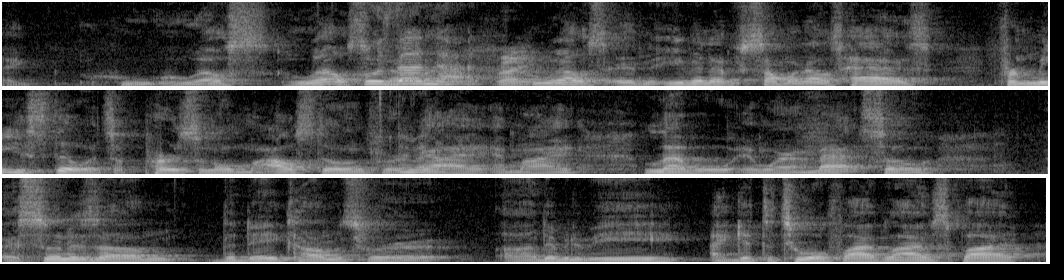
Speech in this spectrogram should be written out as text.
Like, who who else? Who else? Who's done like, that? Right. Who else? And even if someone else has, for me, still, it's a personal milestone for a Right. guy at my level and where I'm at. So, as soon as um, the day comes for uh, WWE, I get the 205 live spot.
